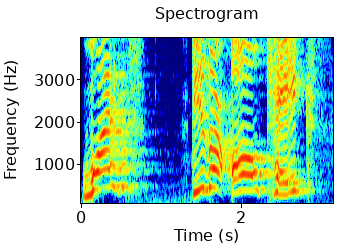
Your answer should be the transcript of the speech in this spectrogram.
What? These are all cakes?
